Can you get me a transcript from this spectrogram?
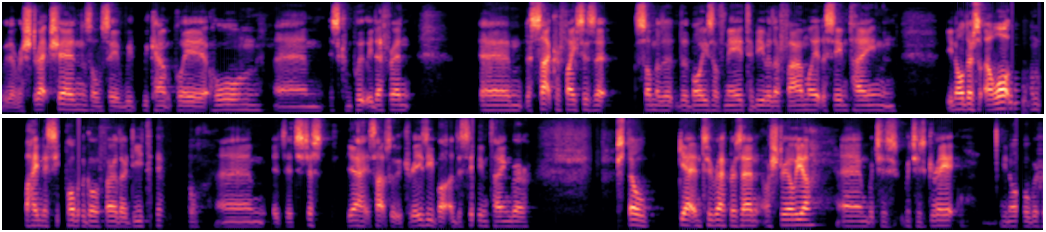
with the restrictions. Obviously, we, we can't play at home. Um, it's completely different. Um, the sacrifices that some of the, the boys have made to be with their family at the same time. And, you know, there's a lot behind the scenes, probably go further detail. Um, it's, it's just, yeah, it's absolutely crazy. But at the same time, we're still getting to represent Australia, um, which is which is great. You know, we're,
